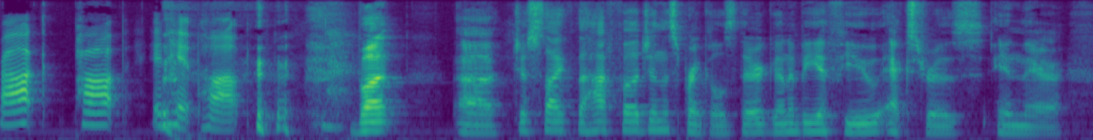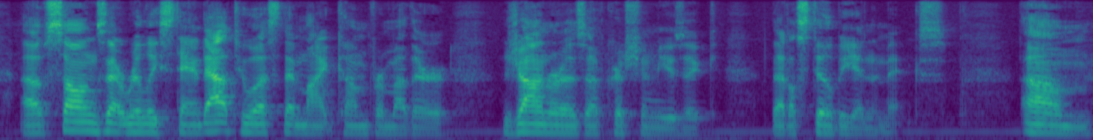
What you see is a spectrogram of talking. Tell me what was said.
Rock, pop, and hip hop. But uh, just like the hot fudge and the sprinkles, there are going to be a few extras in there of songs that really stand out to us that might come from other genres of Christian music that'll still be in the mix. Um,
